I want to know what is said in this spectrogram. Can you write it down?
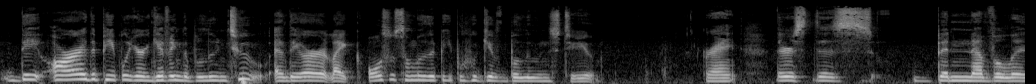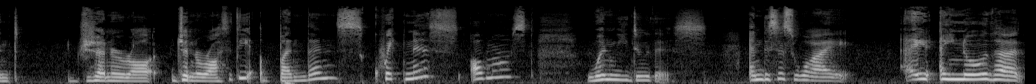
they are the people you're giving the balloon to, and they are like also some of the people who give balloons to you right? There's this benevolent general generosity, abundance, quickness almost when we do this. And this is why I I know that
